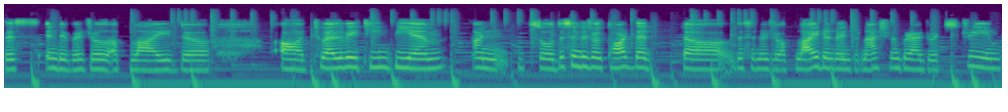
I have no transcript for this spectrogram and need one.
this individual applied uh, uh, 12:18 p.m. and so this individual thought that uh, this individual applied under international graduate stream.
